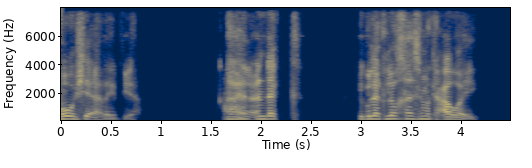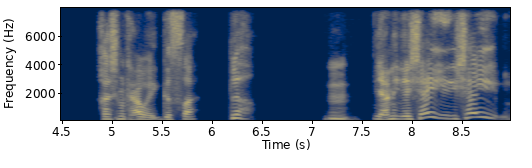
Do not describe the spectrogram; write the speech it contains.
هو شيء أريبيا. الحين عندك يقول لك لو خشمك عوي خشمك عوي قصة؟ لا. يعني شيء شيء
